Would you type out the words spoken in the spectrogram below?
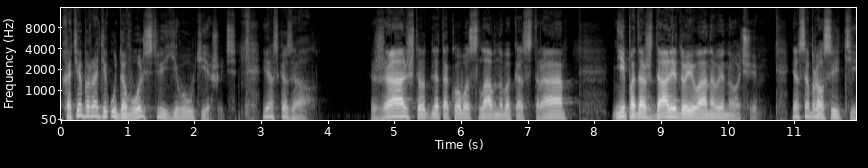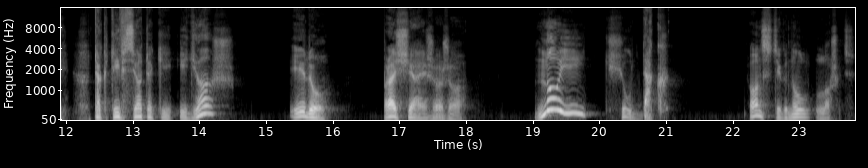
хотя бы ради удовольствия его утешить». Я сказал, «Жаль, что для такого славного костра не подождали до Ивановой ночи». Я собрался идти. «Так ты все-таки идешь?» «Иду. Прощай, Жожо». Ну и чудак! Он стегнул лошадь.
